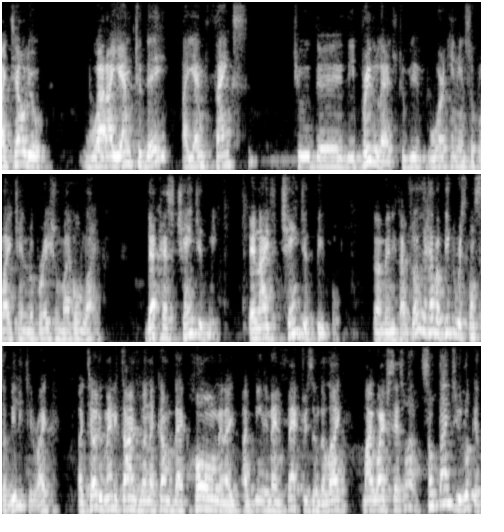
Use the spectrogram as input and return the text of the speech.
I tell you, what I am today, I am thanks to the, the privilege to be working in supply chain and operation my whole life. That has changed me. And I've changed people uh, many times. So we have a big responsibility, right? I tell you many times when I come back home and I, I've been in manufacturers and the like, my wife says, well, sometimes you look at,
